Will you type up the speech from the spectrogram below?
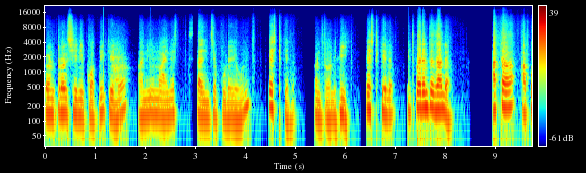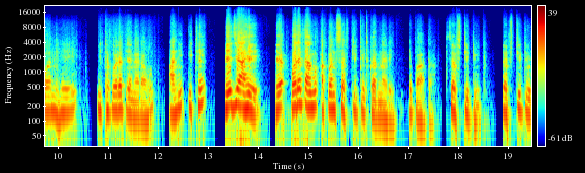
कंट्रोल शीनी कॉपी केलं आणि मायनस साईनच्या पुढे येऊन पेस्ट केलं. कंट्रोल व्ही पेस्ट केलं. इथपर्यंत झालं. आता आपण हे इथं परत येणार आहोत. आणि इथे हे जे आहे हे परत आपण सबस्टिट्यूट करणार आहे. हे पाहता. सबस्टिट्यूट सबस्टिट्यूट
